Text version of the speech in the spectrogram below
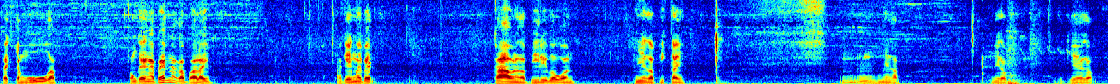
เป็ดจังงูกับต้องแกงไงเป็ดนะครับอะไรถ้าแกงไม่เป็ดข้าวนะครับปีนี้บอกก่อนนี่กับปีกไก่อืมนี่ครับนี่ครับโอเคครับ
